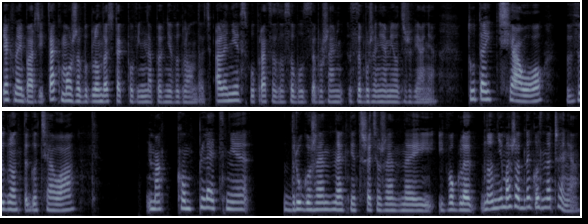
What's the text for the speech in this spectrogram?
Jak najbardziej. Tak może wyglądać, tak powinna pewnie wyglądać, ale nie współpraca z osobą z zaburzeniami, z zaburzeniami odżywiania. Tutaj ciało, wygląd tego ciała ma kompletnie drugorzędne, jak nie trzeciorzędne i, i w ogóle no, nie ma żadnego znaczenia.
